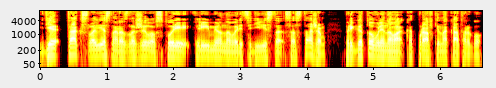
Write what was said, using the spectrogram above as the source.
где так словесно разложила в споре клейменного рецидивиста со стажем, приготовленного к отправке на каторгу,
